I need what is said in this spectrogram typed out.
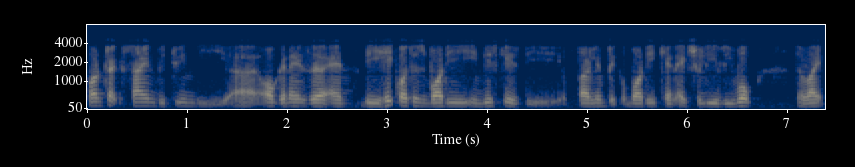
contract signed between the uh, organizer and the headquarters body, in this case the Paralympic body, can actually revoke the right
